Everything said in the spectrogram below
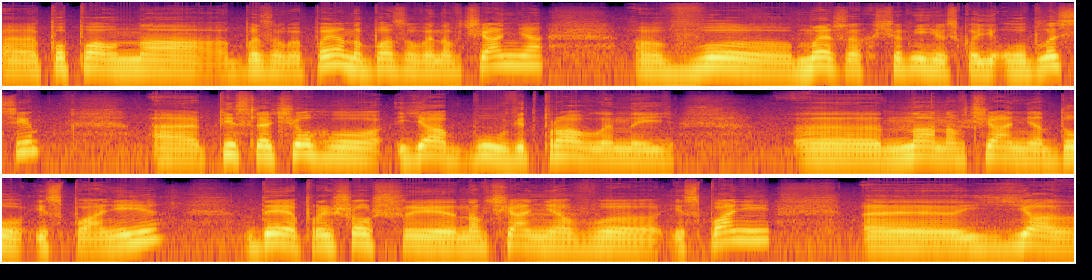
е, попав на БЗВП, на базове навчання е, в межах Чернігівської області, після чого я був відправлений е, на навчання до Іспанії, де, пройшовши навчання в Іспанії, е, я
